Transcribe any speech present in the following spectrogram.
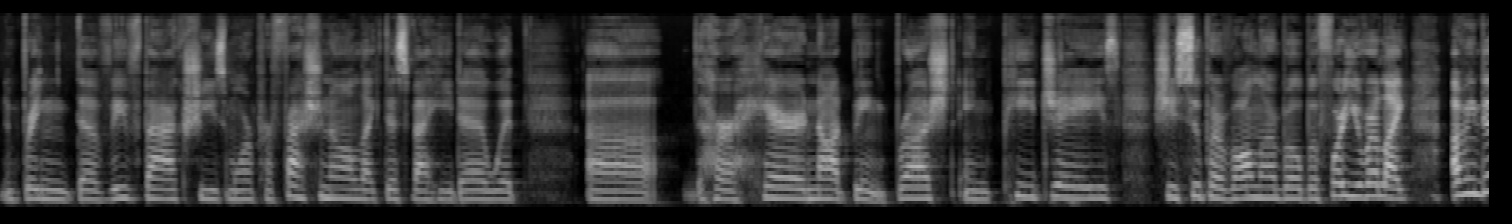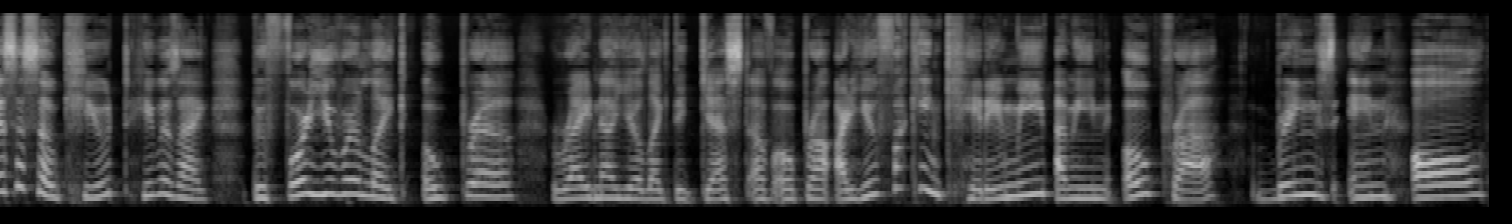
bring the Viv back, she's more professional, like this Vahida with uh, her hair not being brushed in PJs. She's super vulnerable. Before you were like, I mean, this is so cute. He was like, before you were like Oprah, right now you're like the guest of Oprah. Are you fucking kidding me? I mean, Oprah brings in all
